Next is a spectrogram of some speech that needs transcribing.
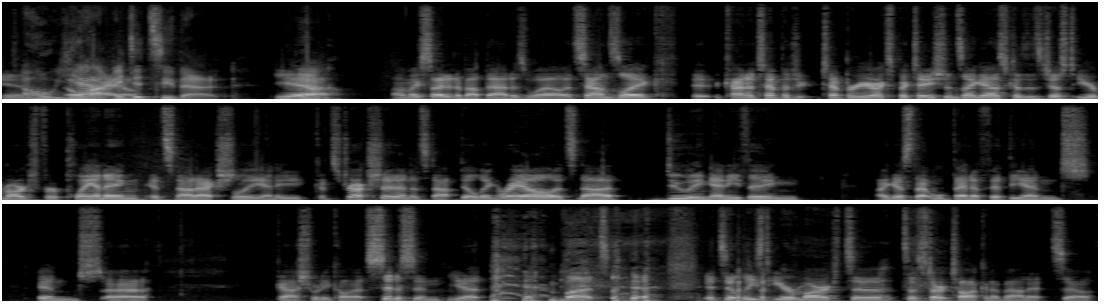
In oh yeah, Ohio? I did see that. Yeah. yeah. I'm excited about that as well. It sounds like it kind of temper, temper your expectations, I guess, because it's just earmarked for planning. It's not actually any construction. It's not building rail. It's not doing anything, I guess, that will benefit the end end. Uh, gosh, what do you call that? Citizen yet, but it's at least earmarked to to start talking about it. So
